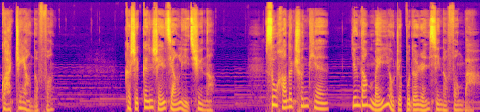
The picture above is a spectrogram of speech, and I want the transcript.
刮这样的风。可是跟谁讲理去呢？苏杭的春天，应当没有这不得人心的风吧？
